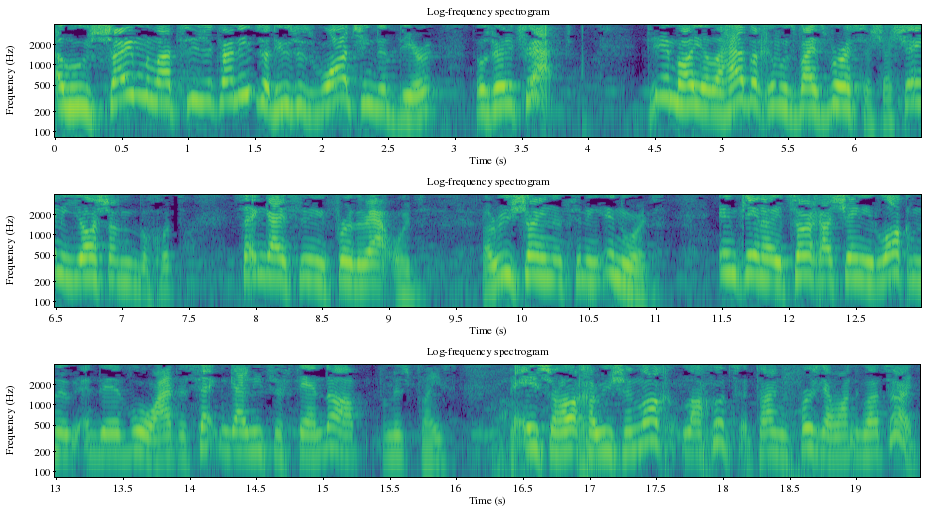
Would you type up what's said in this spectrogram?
He was just watching the deer that was already trapped. It was vice versa. Second guy sitting further outwards. Arishain is sitting inwards. Im Keno Yitzorach Hasheni Lokum, therefore, the second guy needs to stand up from his place. The Esha Halach Harishon Lachutz, at the time the first guy wanted to go outside.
